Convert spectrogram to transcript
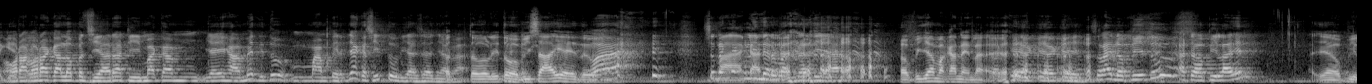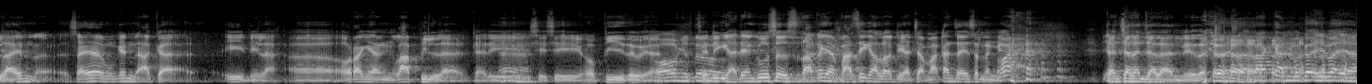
gitu. Orang-orang kalau peziarah di makam Yai Hamid itu mampirnya ke situ biasanya, Pak. Betul, itu hobi saya itu. Wah, senangnya kuliner, Pak, berarti ya. Hobinya makan enak. Oke, oke, oke. Selain hobi itu, ada hobi lain? Ya hobi lain eh, saya mungkin agak inilah eh, orang yang labil lah dari Eh. sisi hobi itu ya. Oh, gitu. Jadi nggak ada yang khusus, Nggak tapi yang pasti kalau diajak makan saya seneng. Wah, Dan jalan-jalan gitu. makan pokoknya, Pak ya.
